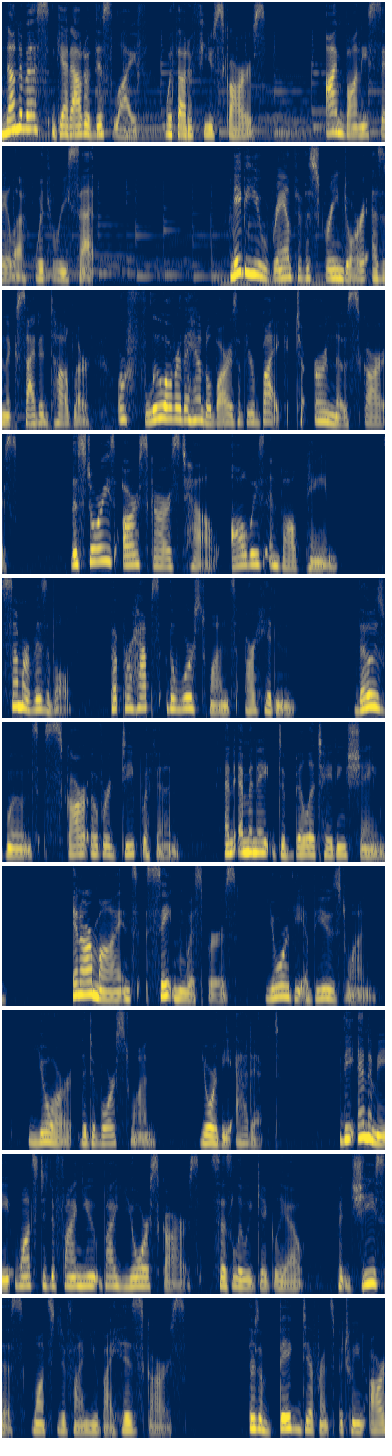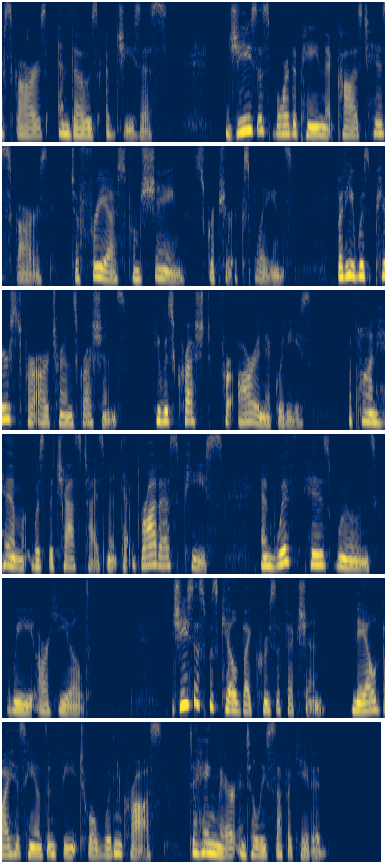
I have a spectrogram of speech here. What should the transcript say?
None of us get out of this life without a few scars. I'm Bonnie Sala with Reset. Maybe you ran through the screen door as an excited toddler or flew over the handlebars of your bike to earn those scars. The stories our scars tell always involve pain. Some are visible, but perhaps the worst ones are hidden. Those wounds scar over deep within and emanate debilitating shame. In our minds, Satan whispers, You're the abused one. You're the divorced one. You're the addict. The enemy wants to define you by your scars, says Louie Giglio, but Jesus wants to define you by his scars. There's a big difference between our scars and those of Jesus. Jesus bore the pain that caused his scars to free us from shame, Scripture explains. But he was pierced for our transgressions. He was crushed for our iniquities. Upon him was the chastisement that brought us peace, and with his wounds we are healed. Jesus was killed by crucifixion, nailed by his hands and feet to a wooden cross to hang there until he suffocated.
